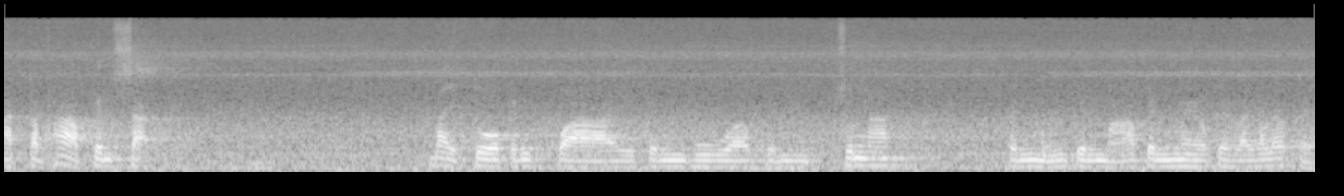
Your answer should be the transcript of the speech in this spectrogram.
อัตภาพเป็นสัตว์ ได้ตัวเป็นควาย เป็นวัว เป็นสุนัขเป็นหมูเป็นหมาเป็นแมวเป็นอะไรก็แล้วแต่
